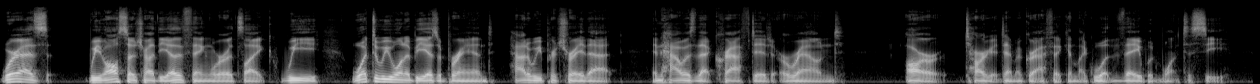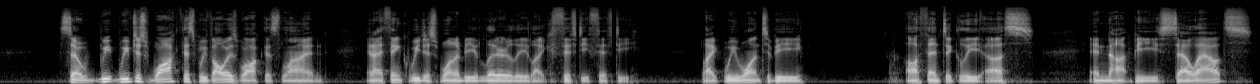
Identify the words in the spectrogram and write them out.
Whereas we've also tried the other thing where it's like we what do we want to be as a brand? How do we portray that? And how is that crafted around our target demographic and like what they would want to see? So we we've just walked this we've always walked this line and I think we just want to be literally like 50-50. Like we want to be authentically us and not be sellouts,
